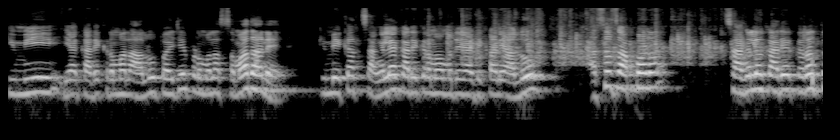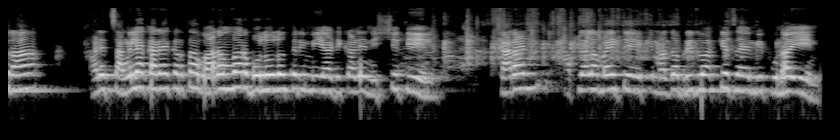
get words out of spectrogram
की मी या कार्यक्रमाला आलो पाहिजे पण मला समाधान आहे की मी एका चांगल्या कार्यक्रमामध्ये या ठिकाणी आलो. असंच आपण चांगलं कार्य करत राहा आणि चांगल्या कार्याकरता वारंवार बोलवलं तरी मी या ठिकाणी निश्चित येईल. कारण आपल्याला माहिती आहे की माझं ब्रीदवाक्यच आहे मी पुन्हा येईन.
